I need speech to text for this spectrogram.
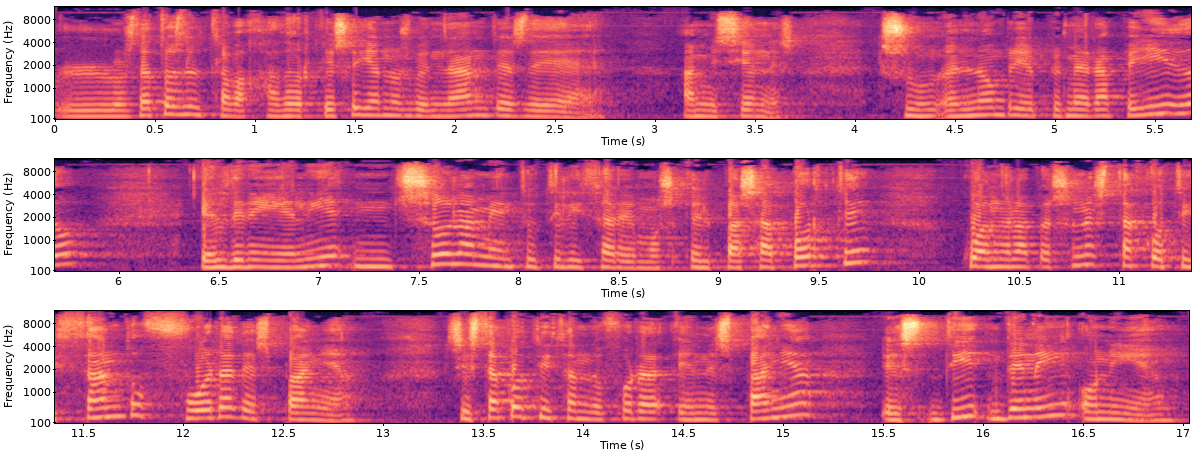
los datos del trabajador, que eso ya nos vendrán desde admisiones. el nombre y el primer apellido, el DNI el NIE. Solamente utilizaremos el pasaporte cuando la persona está cotizando fuera de España. Si está cotizando fuera en España es DNI o NIE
